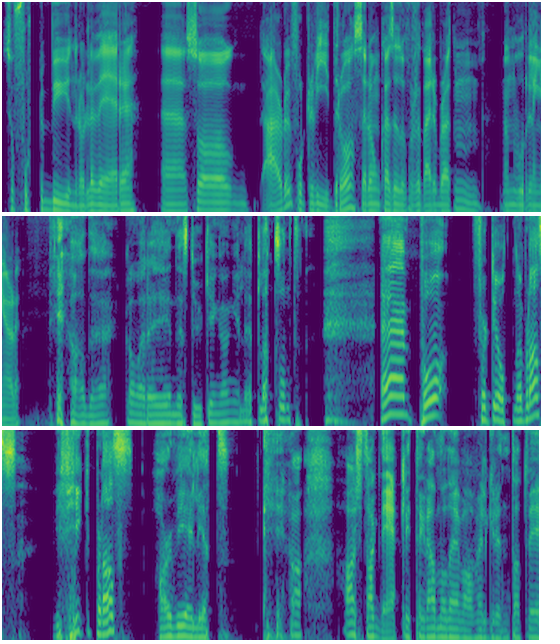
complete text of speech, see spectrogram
så fort du begynner å levere Eh, så er du fortere videre òg, selv om Caicedo fortsatt er i Brighton. Men hvor lenge er det? Ja, det kan være i neste uke en gang, eller et eller annet sånt. Eh, på 48. plass Vi fikk plass Harvey Elliot. Ja, har stagnert litt, og det var vel grunnen til at vi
